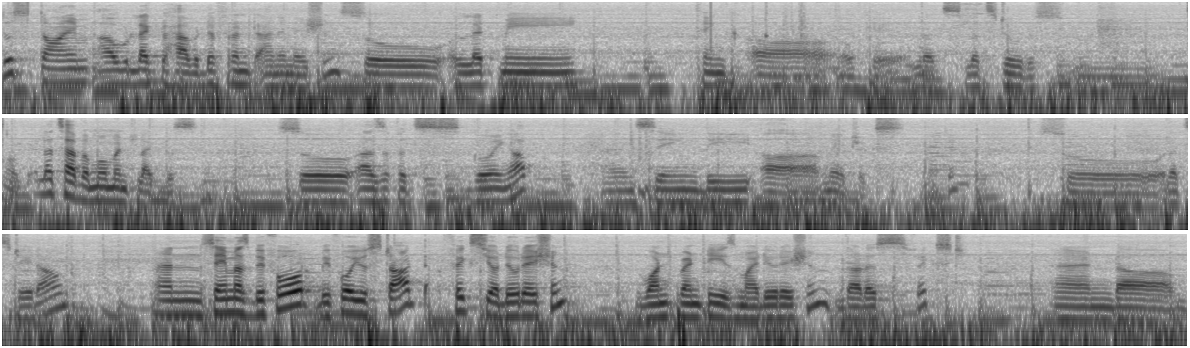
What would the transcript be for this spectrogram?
this time I would like to have a different animation. So let me think uh, okay let's let's do this. Okay let's have a moment like this. So as if it's going up and seeing the uh, matrix okay? So let's stay down. And same as before before you start fix your duration. 120 is my duration that is fixed. And um,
